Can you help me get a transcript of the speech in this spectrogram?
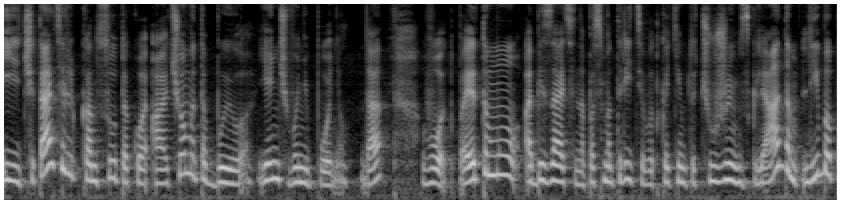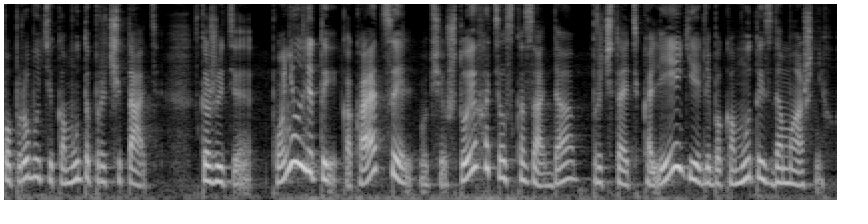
И читатель к концу такой, а о чем это было? Я ничего не понял, да, вот, поэтому обязательно посмотрите вот каким-то чужим взглядом, либо попробуйте кому-то прочитать, скажите, понял ли ты, какая цель вообще, что я хотел сказать, да, прочитайте коллеги, либо кому-то из домашних,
